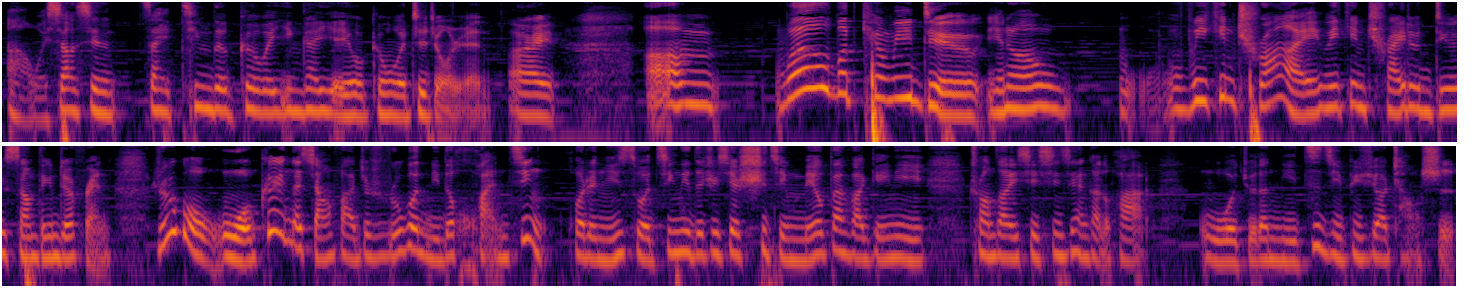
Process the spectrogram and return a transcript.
啊！我相信在听的各位应该也有跟我这种人。All right, um, well, what can we do? You know, we can try, we can try to do something different. 如果我个人的想法就是，如果你的环境或者你所经历的这些事情没有办法给你创造一些新鲜感的话，我觉得你自己必须要尝试。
